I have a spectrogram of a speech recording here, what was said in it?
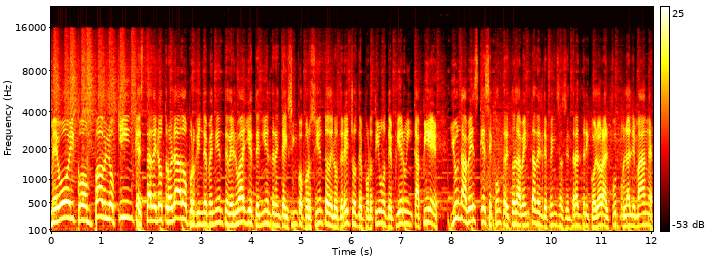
Me voy con Pablo King, que está del otro lado, porque Independiente del Valle tenía el 35% de los derechos deportivos de Piero Incapié. Y una vez que se concretó la venta del defensa central tricolor al fútbol alemán,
